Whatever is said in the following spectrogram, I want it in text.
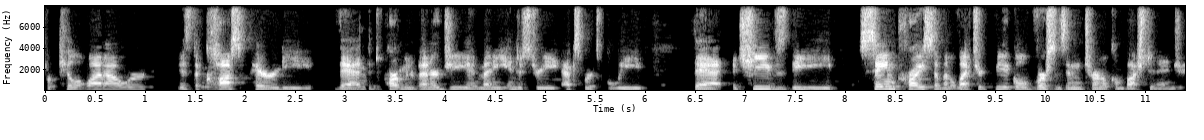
per kilowatt hour is the cost parity that the Department of Energy and many industry experts believe that achieves the same price of an electric vehicle versus an internal combustion engine.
